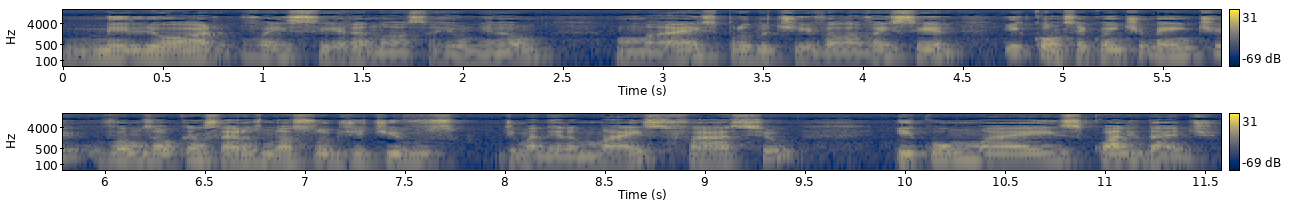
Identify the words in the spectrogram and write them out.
melhor vai ser a nossa reunião mais produtiva ela vai ser e, consequentemente, vamos alcançar os nossos objetivos de maneira mais fácil e com mais qualidade.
